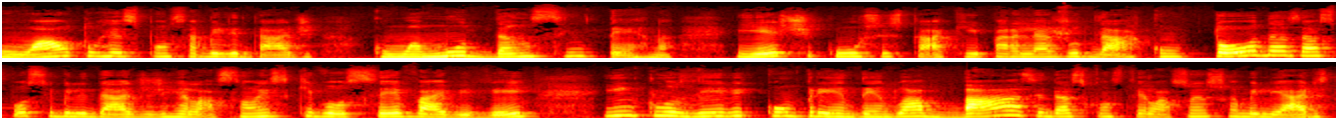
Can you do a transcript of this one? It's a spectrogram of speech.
com autorresponsabilidade, com uma mudança interna. E este curso está aqui para lhe ajudar com todas as possibilidades de relações que você vai viver, inclusive compreendendo a base das constelações familiares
